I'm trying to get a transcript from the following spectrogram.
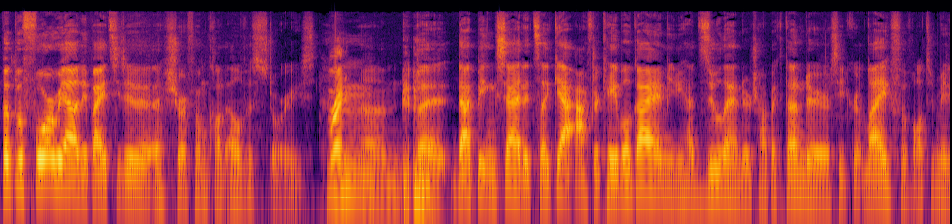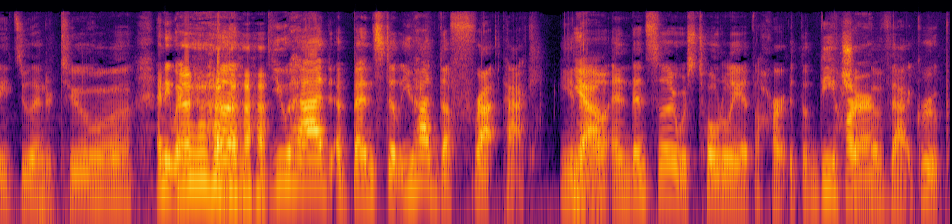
But before Reality Bites, he did a, a short film called Elvis Stories. right. Um, but that being said, it's like yeah, after Cable Guy, I mean, you had Zoolander, Tropic Thunder, Secret Life of Walter Mitty, Zoolander two. uh. Anyway, um, you had a Ben Stiller, you had the frat pack you Yeah. know and ben stiller was totally at the heart the, the heart Sure. of that group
